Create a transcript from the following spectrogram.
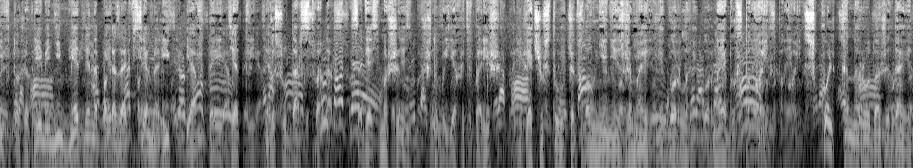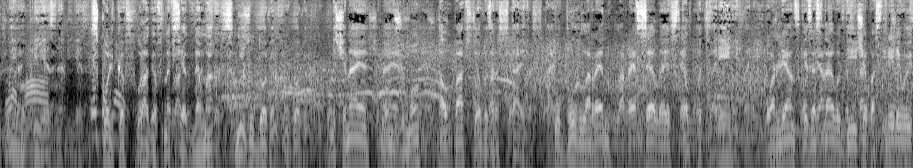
и в то же время немедленно показать всем лик и авторитет государства. Садясь в машину, чтобы ехать в Париж, я чувствовал, как волнение сжимает мне горло, но я был спокоен. Сколько народу ожидает моего приезда. Сколько флагов на всех домах, снизу доверху. Начиная от Жюмо, толпа все возрастает. У Бур-Лорен целое столпотворение. У Орлеанской заставы, где еще постреливают,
